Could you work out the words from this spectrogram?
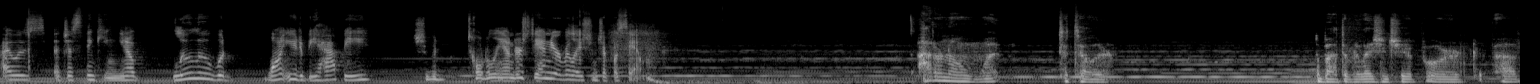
I was uh, just thinking, you know, Lulu would want you to be happy. She would totally understand your relationship with Sam. I don't know what to tell her about the relationship or about.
